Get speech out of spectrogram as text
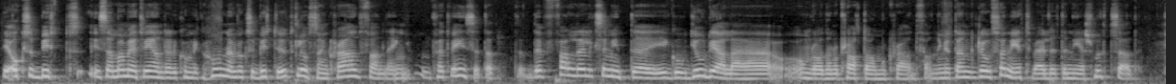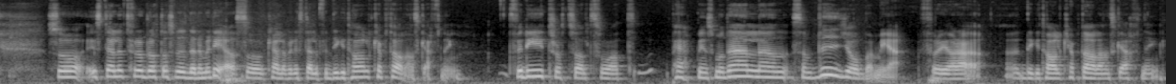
Vi har också bytt, i samband med att vi ändrade kommunikationen, har vi också bytt ut Glosan crowdfunding för att vi har insett att det faller liksom inte i god jord i alla områden att prata om crowdfunding utan Glosan är tyvärr lite nersmutsad. Så istället för att brottas vidare med det så kallar vi det istället för digital kapitalanskaffning. För det är trots allt så att Pepins-modellen som vi jobbar med för att göra eh, digital kapitalanskaffning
